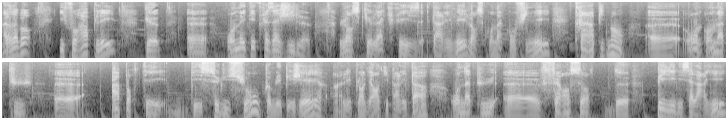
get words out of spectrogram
Alors d'abord, il faut rappeler que euh, on a été très agile lorsque la crise est arrivée, lorsqu'on a confiné. Très rapidement, euh, on, a pu apporter des solutions comme les PGR, hein, les plans garantis par l'État. On a pu euh, faire en sorte de payer les salariés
